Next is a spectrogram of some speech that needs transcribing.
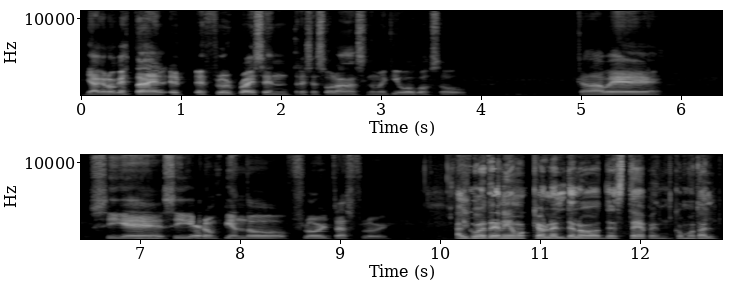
ya creo que está el, el, floor price en 13 solanas, si no me equivoco. So, cada vez sigue, sigue rompiendo floor tras floor. Algo que teníamos que hablar de los de Steppen como tal,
